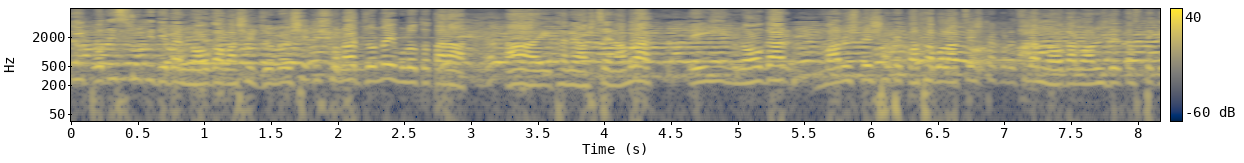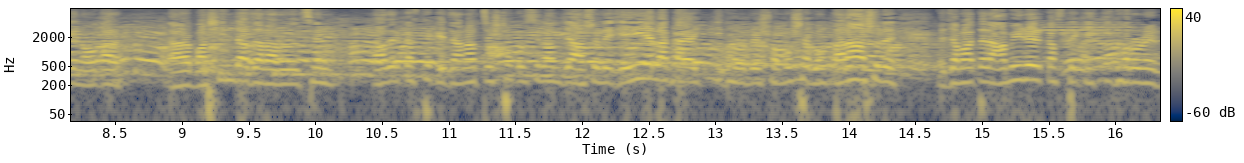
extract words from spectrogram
কি প্রতিশ্রুতি দেবেন নওগাঁবাসীর জন্য, সেটি শোনার জন্যই মূলত তারা এখানে আসছেন। আমরা এই নওগাঁর মানুষদের সাথে কথা বলার চেষ্টা করেছিলাম। নওগাঁর মানুষদের কাছ থেকে, নওগাঁর বাসিন্দা যারা রয়েছেন, তাদের কাছ থেকে জানার চেষ্টা করেছিলাম যে আসলে এই এলাকায় কি ধরনের সমস্যা এবং তারা আসলে জামাতের আমিরের কাছ থেকে কি ধরনের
